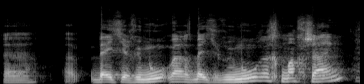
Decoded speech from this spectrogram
een beetje rumoer, waar het een beetje rumoerig mag zijn. Ja.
